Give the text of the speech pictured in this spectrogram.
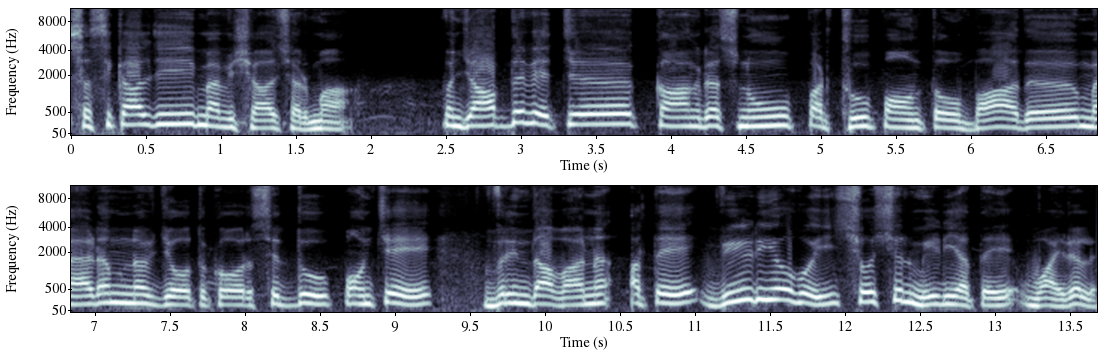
ਸਤਿ ਸ਼੍ਰੀ ਅਕਾਲ ਜੀ, ਮੈਂ ਵਿਸ਼ਾਲ ਸ਼ਰਮਾ। ਪੰਜਾਬ ਦੇ ਵਿੱਚ ਕਾਂਗਰਸ ਨੂੰ ਪਰਥੂ ਪਾਉਣ ਤੋਂ ਬਾਅਦ ਮੈਡਮ ਨਵਜੋਤ ਕੌਰ ਸਿੱਧੂ ਪਹੁੰਚੇ ਵਰਿੰਦਾਵਨ ਅਤੇ ਵੀਡੀਓ ਹੋਈ ਸੋਸ਼ਲ ਮੀਡੀਆ ਤੇ ਵਾਇਰਲ।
